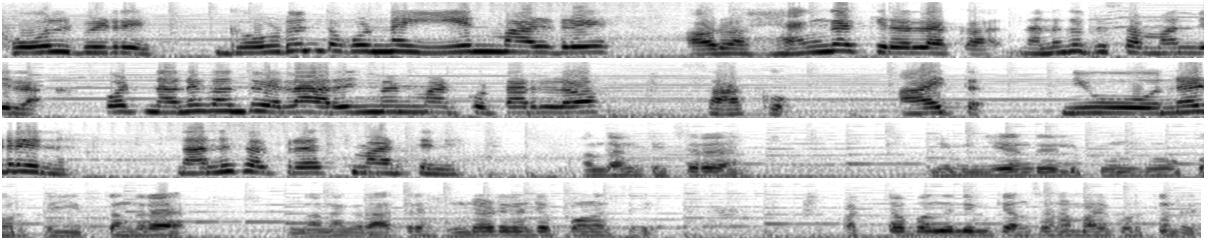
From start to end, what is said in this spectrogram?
ಹೋಲ್ ಬಿಡ್ರಿ. ಗೌಡನ್ ತಗೊಂಡ್ ನಾ ಏನ್ ಮಾಡ್ರಿ? ಅವ್ರ ಹೆಂಗ ಕಿರಲಕ್ಕ ನನಗದು ಸಂಬಂಧ ಇಲ್ಲ. ಬಟ್ ನನಗಂತೂ ಎಲ್ಲ ಅರೇಂಜ್ಮೆಂಟ್ ಮಾಡ್ಕೊಟ್ಟಾರಲ್ಲ? ಸಾಕು. ಆಯ್ತು. ನೀವು ನಡ್ರಿ ನಾನು ಸ್ವಲ್ಪ ರೆಸ್ಟ್ ಮಾಡ್ತೀನಿ. ಅಂದಂಗ ಟೀಚರ್ ನಿಮ್ಗೆ ಏನ್ರಿ ಇಲ್ಲಿ ಕುಂದು ಕೊರತೆ ಇತ್ತಂದ್ರ ನನಗೆ ರಾತ್ರಿ ಹನ್ನೆರಡು ಗಂಟೆ ಫೋನ್ ಹಚ್ಚ್ರಿ. ಪಟ್ಟ ಬಂದು ನಿಮ್ ಕೆಲಸನ ಮಾಡಿ ಕೊಡ್ತೇನ್ರಿ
